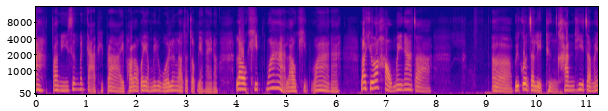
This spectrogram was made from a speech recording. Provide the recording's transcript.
อะตอนนี้ซึ่งเป็นการอภิปราย เพราะเราก็ยังไม่รู้ว่าเรื่องเราจะจบยังไงเนาะเราคิดว่าเราคิดว่านะ เราคิดว่าเขาไม่น่าจะวิกลจริตถึงขั้นที่จะไม่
